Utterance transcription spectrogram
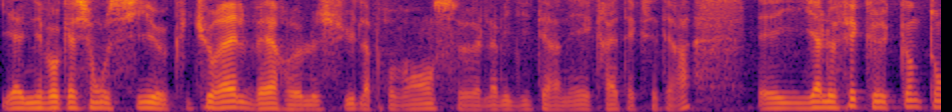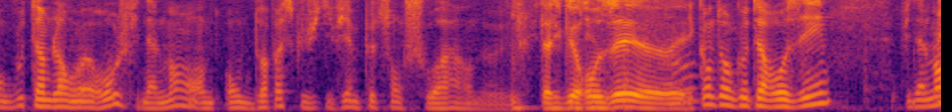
il y a une évocation aussi euh, culturelle vers euh, le sud, la Provence, euh, la Méditerranée, Crète, etc. Et il y a le fait que quand on goûte un blanc ou un rouge, finalement, on, on doit presque justifier un peu de son choix. Euh, Parce que rosé, euh, Et quand on goûte un rosé, finalement,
